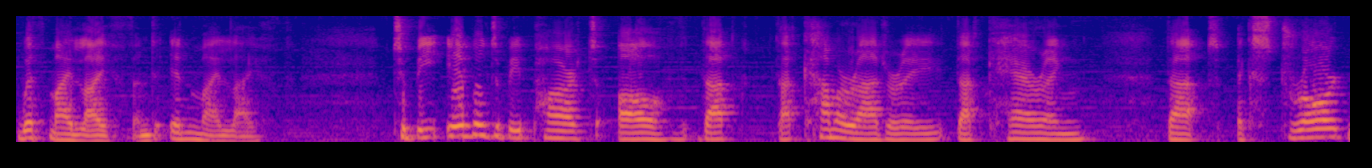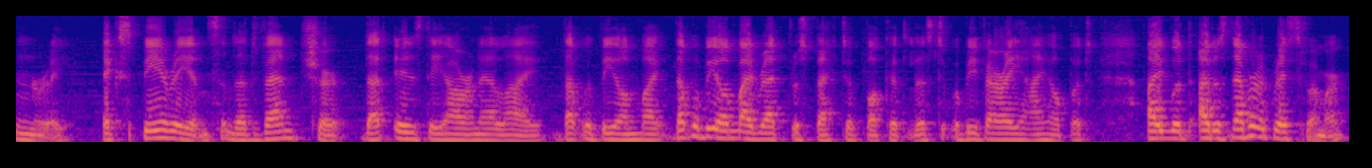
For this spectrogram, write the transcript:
with my life and in my life. To be able to be part of that, that camaraderie, that caring, that extraordinary experience and adventure that is the RNLI. That would be on my that would be on my retrospective bucket list. It would be very high up it. I would I was never a great swimmer,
